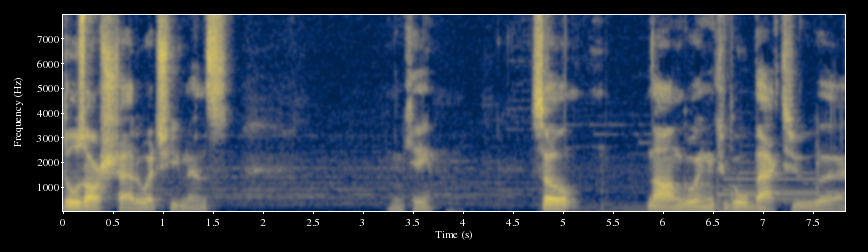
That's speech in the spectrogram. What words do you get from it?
Those are shadow achievements. Okay. So now I'm going to go back to... Uh...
